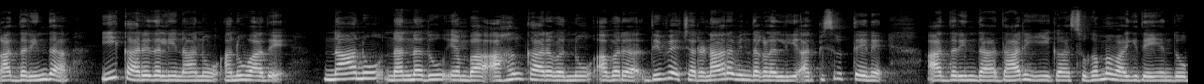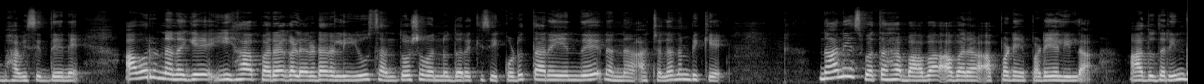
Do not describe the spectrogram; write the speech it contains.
ಆದ್ದರಿಂದ ಈ ಕಾರ್ಯದಲ್ಲಿ ನಾನು ಅನುವಾದೆ. ನಾನು ನನ್ನದು ಎಂಬ ಅಹಂಕಾರವನ್ನು ಅವರ ದಿವ್ಯ ಚರಣಾರವಿಂದಗಳಲ್ಲಿ ಅರ್ಪಿಸುತ್ತೇನೆ ಆದ್ದರಿಂದ ದಾರಿ ಈಗ ಸುಗಮವಾಗಿದೆ ಎಂದು ಭಾವಿಸಿದ್ದೇನೆ. ಅವರು ನನಗೆ ಇಹ ಪರಗಳೆರಡರಲ್ಲಿಯೂ ಸಂತೋಷವನ್ನು ದೊರಕಿಸಿ ಕೊಡುತ್ತಾರೆ ಎಂದೇ ನನ್ನ ಅಚಲ ನಂಬಿಕೆ. ನಾನೇ ಸ್ವತಃ ಬಾಬಾ ಅವರ ಅಪ್ಪಣೆ ಪಡೆಯಲಿಲ್ಲ. ಆದುದರಿಂದ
